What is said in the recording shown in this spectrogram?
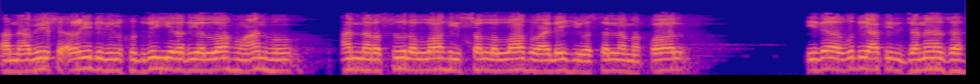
عن أبي سعيد الخدري رضي الله عنه أن رسول الله صلى الله عليه وسلم قال إذا وضعت الجنازة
